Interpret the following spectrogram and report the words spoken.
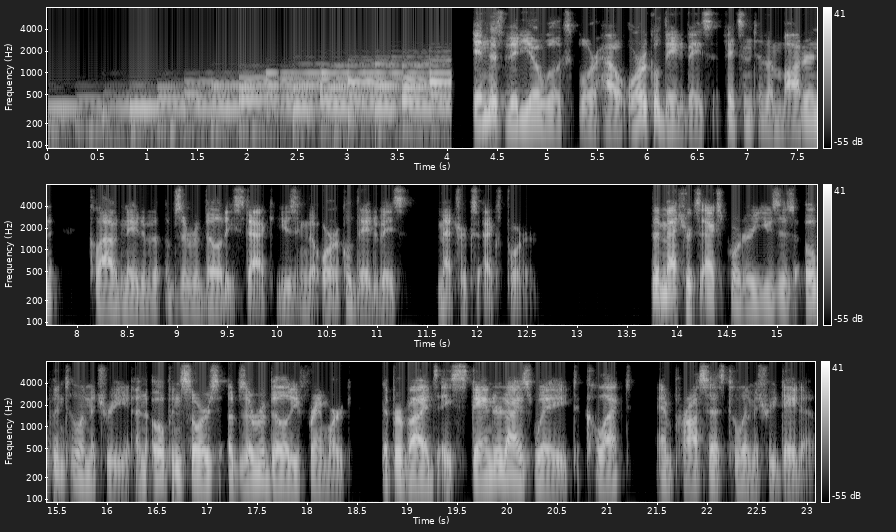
In this video, we'll explore how Oracle Database fits into the modern cloud-native observability stack using the Oracle Database Metrics Exporter. The Metrics Exporter uses OpenTelemetry, an open-source observability framework that provides a standardized way to collect and process telemetry data.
